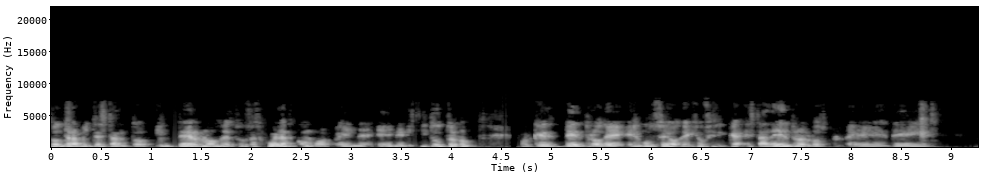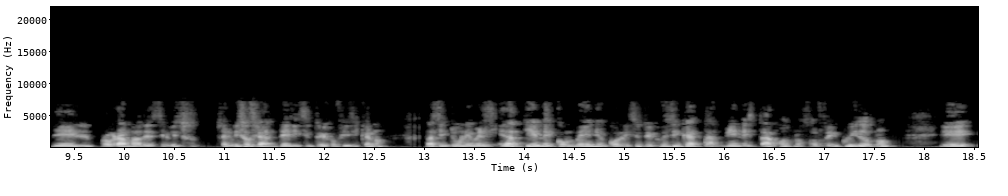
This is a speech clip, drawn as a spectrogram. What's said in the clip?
Son trámites tanto internos de sus escuelas como en, el instituto, ¿no? Porque dentro del Museo de Geofísica está dentro de los, de, del programa de servicio, servicio social del Instituto de Geofísica, ¿no? O sea, si tu universidad tiene convenio con el Instituto de Geofísica, también estamos nosotros incluidos, ¿no? Eh,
